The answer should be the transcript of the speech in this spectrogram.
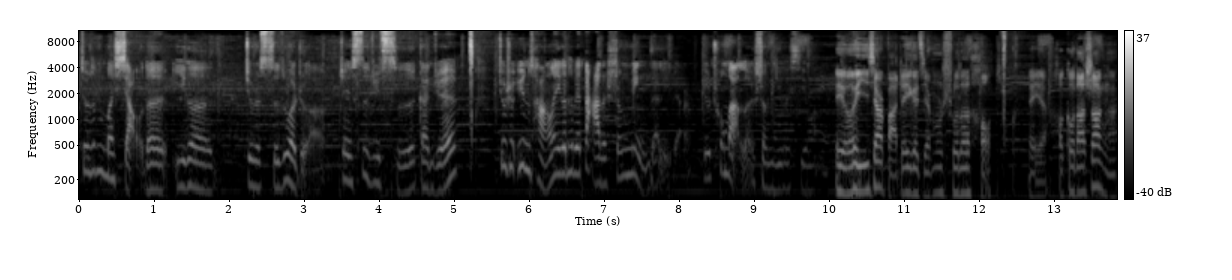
就这么小的一个就是词作者，这四句词感觉就是蕴藏了一个特别大的生命在里边，就充满了生机和希望。哎呦，一下把这个节目说的好，哎呀，好高大上啊！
